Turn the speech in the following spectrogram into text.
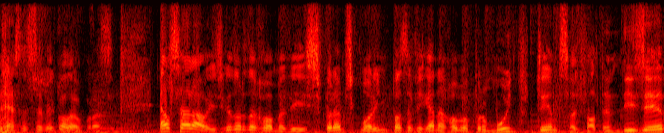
Resta saber qual é o próximo. El Sharawi, jogador da Roma, diz: Esperamos que Mourinho possa ficar na Roma por muito tempo, só lhe falta dizer.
